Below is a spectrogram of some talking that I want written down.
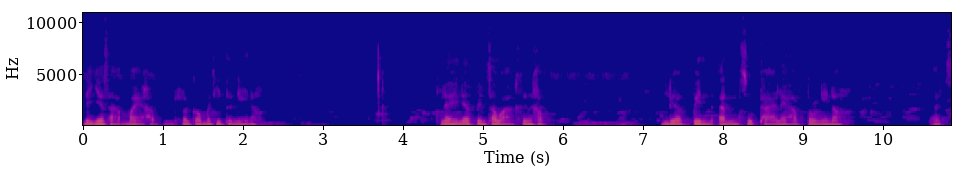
เลเยอร์สามใหม่ครับ แล้วก็มาที่ตัวนี้เนาะ และให้เลือกเป็นสว่างขึ้นครับ เลือกเป็นอันสุดท้ายเลยครับ ตรงนี้เนาะ โอเค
